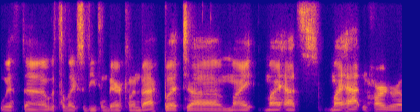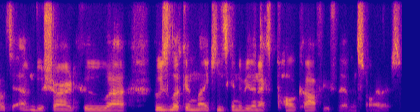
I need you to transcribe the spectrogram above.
with uh, with the likes of Ethan Bear coming back. But uh, my my hats my hat and heart are out to Evan Bouchard, who uh, who's looking like he's going to be the next Paul Coffey for the Edmonton Oilers.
